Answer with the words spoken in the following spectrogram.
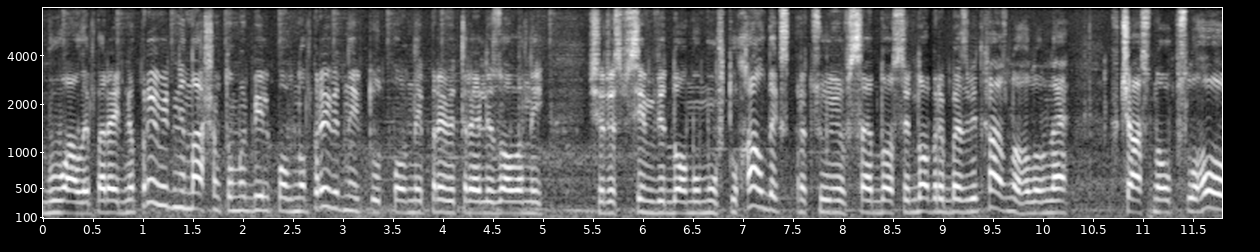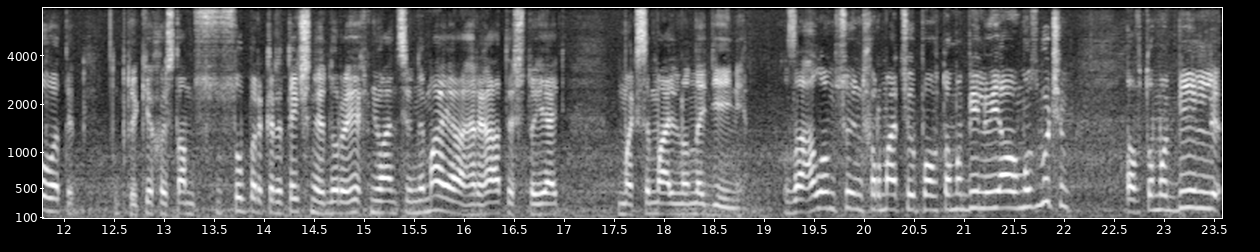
бували передньопривідні. Наш автомобіль повнопривідний. Тут повний привід реалізований через всім відому муфту Haldex. Працює все досить добре, безвідказно. Головне вчасно обслуговувати. Тобто якихось там суперкритичних дорогих нюансів немає, агрегати стоять максимально надійні. Загалом цю інформацію по автомобілю я вам озвучив. Автомобіль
